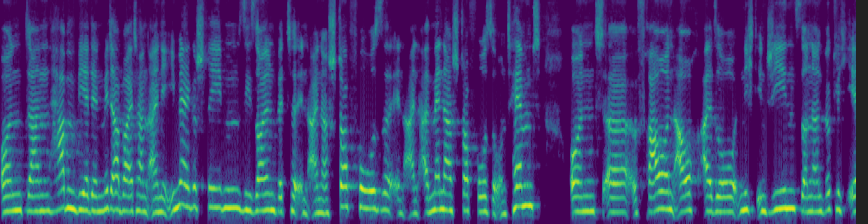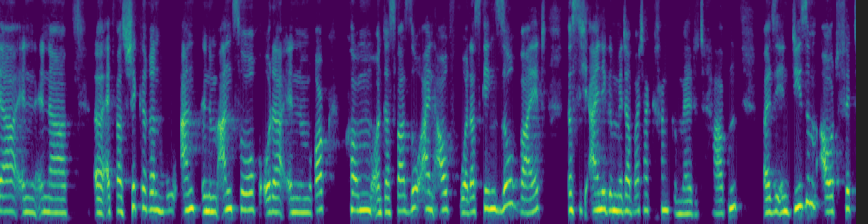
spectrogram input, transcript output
Und dann haben wir den Mitarbeitern eine E-Mail geschrieben, sie sollen bitte in einer Stoffhose, in einer äh, Männerstoffhose und Hemd und äh, Frauen auch also nicht in Jeans, sondern wirklich eher in, in einer äh, etwas schickeren, in einem Anzug oder in einem Rock kommen. Und das war so ein Aufruhr. Das ging so weit, dass sich einige Mitarbeiter krank gemeldet haben, weil sie in diesem Outfit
